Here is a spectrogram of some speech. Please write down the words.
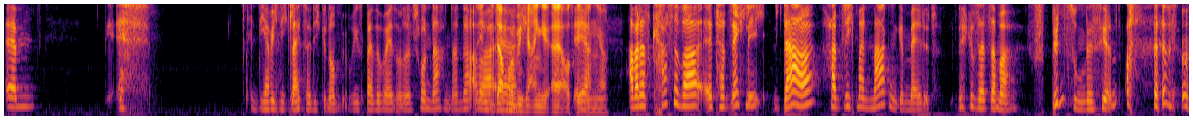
Ähm, äh, die habe ich nicht gleichzeitig genommen übrigens, by the way, sondern schon nacheinander. Aber, Davon äh, bin ich einge äh, ausgegangen, ja. Aber das Krasse war äh, tatsächlich, da hat sich mein Magen gemeldet. Der hat gesagt, sag mal, spinnst du ein bisschen? also,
